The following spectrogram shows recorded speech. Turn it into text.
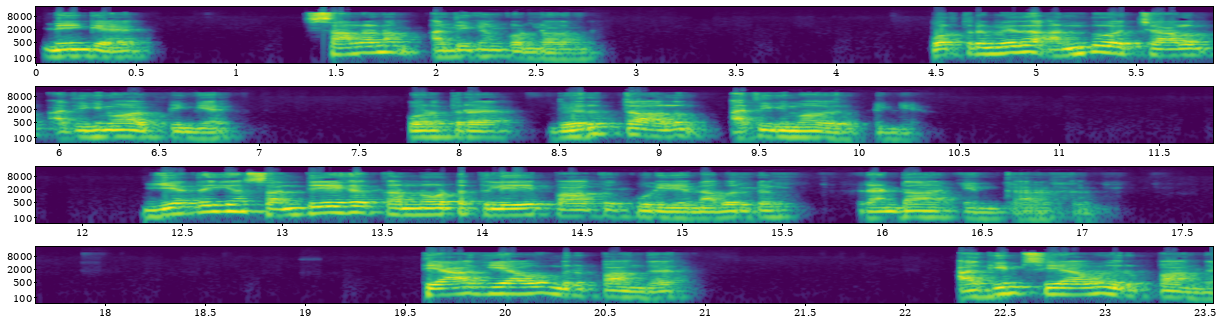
நீங்க சலனம் அதிகம் கொண்டவங்க ஒருத்தர் மீது அன்பு வச்சாலும் அதிகமா வைப்பீங்க ஒருத்தரை வெறுத்தாலும் அதிகமா இருப்பீங்க. எதையும் சந்தேக கண்ணோட்டத்திலேயே பார்க்கக்கூடிய நபர்கள் ரெண்டா என்கிறார்கள் தியாகியாவும் இருப்பாங்க. அகிம்சையாவும் இருப்பாங்க.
